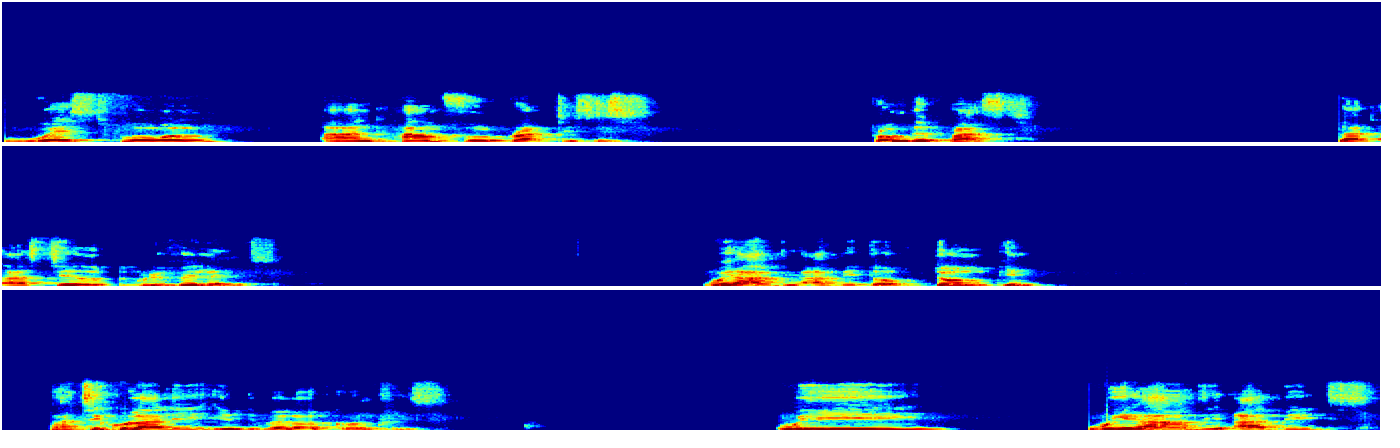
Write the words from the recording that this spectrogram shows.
wasteful and harmful practices from the past that are still prevalent. We have the habit of dumping, particularly in developed countries. We, we have the habit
